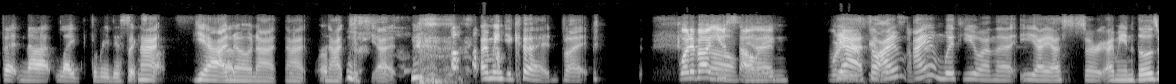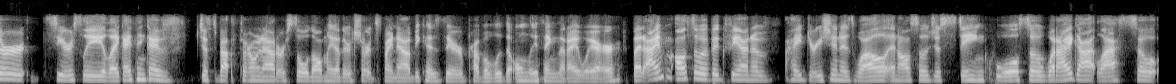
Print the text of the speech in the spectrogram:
but not like three to six not- months. Yeah, That's- no, not not not just yet. I mean, you could, but what about you, oh, Sally? man. Yeah, so I'm I am with you on the EIS shirt. I mean, those are seriously like I think I've just about thrown out or sold all my other shirts by now because they're probably the only thing that I wear. But I'm also a big fan of hydration as well and also just staying cool. So what I got last so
